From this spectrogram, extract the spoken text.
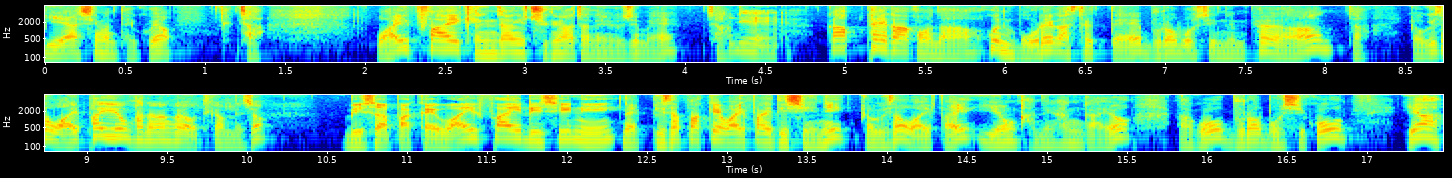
이해하시면 되고요. 자, 와이파이 굉장히 중요하잖아요 요즘에. 자, 네. 카페 가거나 혹은 모래 갔을 때 물어볼 수 있는 표현. 자, 여기서 와이파이 이용 가능한가요? 어떻게 하면 되죠? Bisa pakai wifi di sini. 네, 비사 밖에 와이파이 디시니 여기서 와이파이 이용 가능한가요? 라고 물어보시고 야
